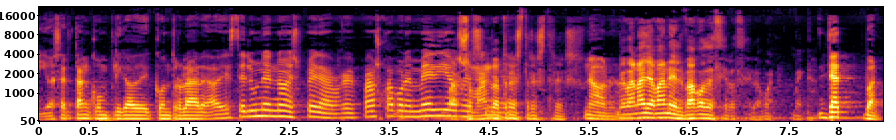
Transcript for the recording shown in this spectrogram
Iba a ser tan complicado de controlar. Este lunes no, espera, porque Pascua por en medio. Sumando sí. 333. No, no, no. Me van a llamar el vago de 00. Bueno, venga. Ya, bueno.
